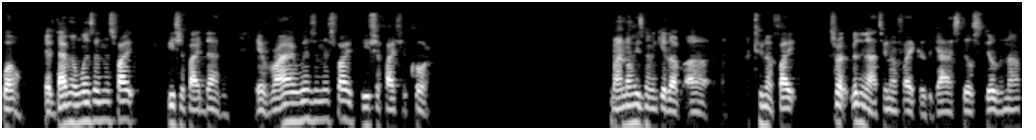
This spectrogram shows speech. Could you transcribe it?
Well, if Devin wins in this fight, he should fight Devin. If Ryan wins in this fight, he should fight Shakur. But I know he's gonna get up uh, a tune-up fight. It's really not a tune-up fight because the guy's still skilled enough.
